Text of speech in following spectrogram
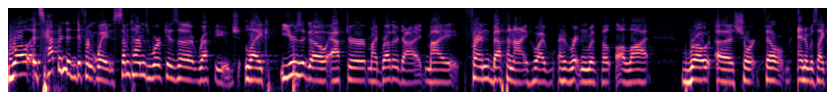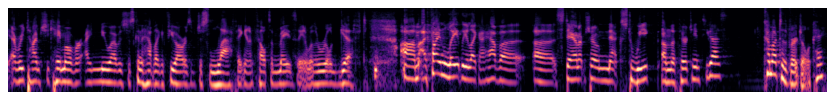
well, it's happened in different ways. Sometimes work is a refuge. Like years ago, after my brother died, my friend Beth and I, who I have written with a, a lot, wrote a short film. And it was like every time she came over, I knew I was just going to have like a few hours of just laughing, and it felt amazing. It was a real gift. Um, I find lately, like, I have a, a stand up show next week on the 13th. You guys? Come out to the Virgil, okay?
